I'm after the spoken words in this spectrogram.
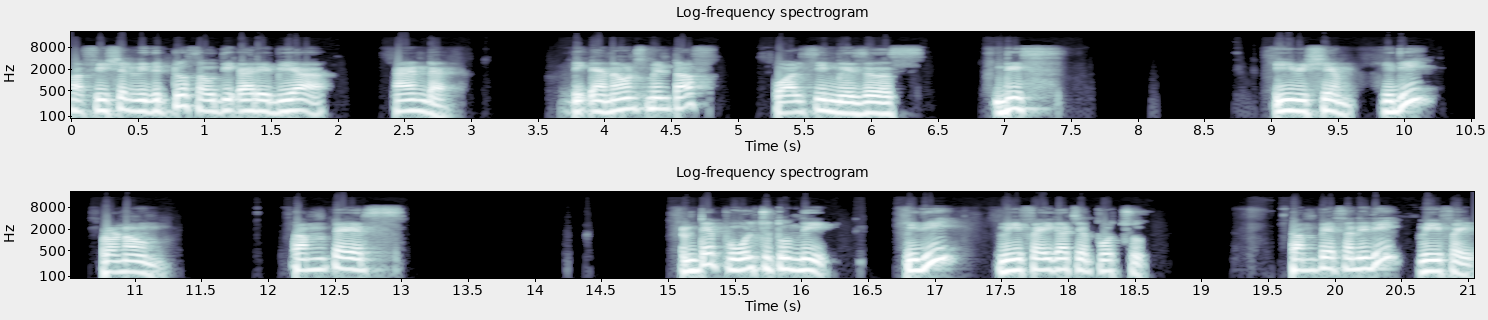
official visit to Saudi Arabia and the announcement of policy measures. This ఈ విషయం ఇది ప్రొనౌన్ కంపేర్స్ అంటే పోల్చుతుంది. ఇది వి గా చెప్పొచ్చు. కంపేర్స్ అనేది వి ఫైవ్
